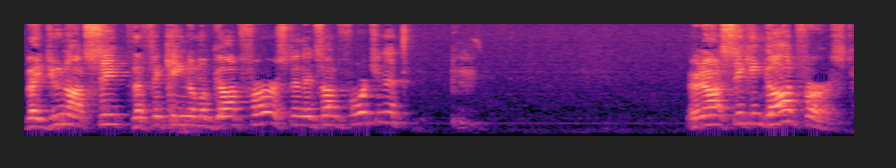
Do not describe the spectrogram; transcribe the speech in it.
they do not seek the kingdom of God first. And it's unfortunate. They're not seeking God first.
